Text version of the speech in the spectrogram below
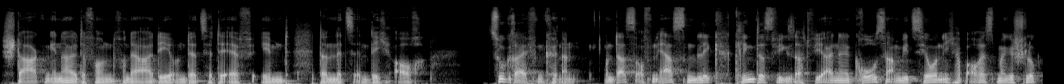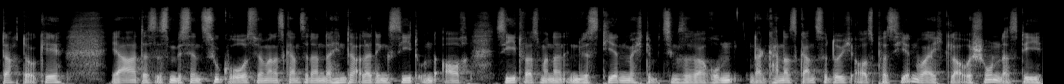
starken Inhalte von, von der ARD und der ZDF eben dann letztendlich auch zugreifen können. Und das auf den ersten Blick klingt das, wie gesagt, wie eine große Ambition. Ich habe auch erstmal geschluckt, dachte, okay, ja, das ist ein bisschen zu groß. Wenn man das Ganze dann dahinter allerdings sieht und auch sieht, was man dann investieren möchte, beziehungsweise warum, dann kann das Ganze durchaus passieren, weil ich glaube schon, dass die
